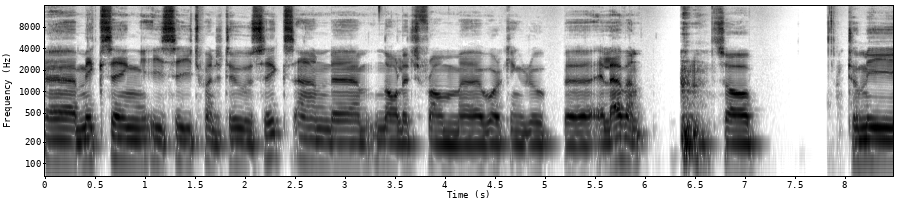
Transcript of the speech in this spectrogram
uh, mixing EC 2206 and um, knowledge from uh, working group uh, 11. so to me,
